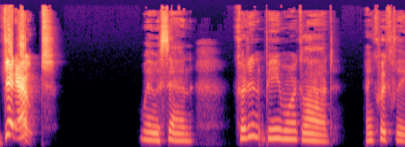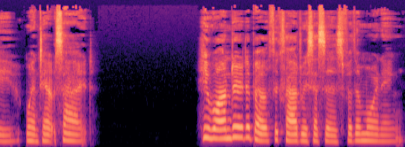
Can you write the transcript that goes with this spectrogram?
Get out! Wei Wuxian couldn't be more glad and quickly went outside. He wandered about the cloud recesses for the morning,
